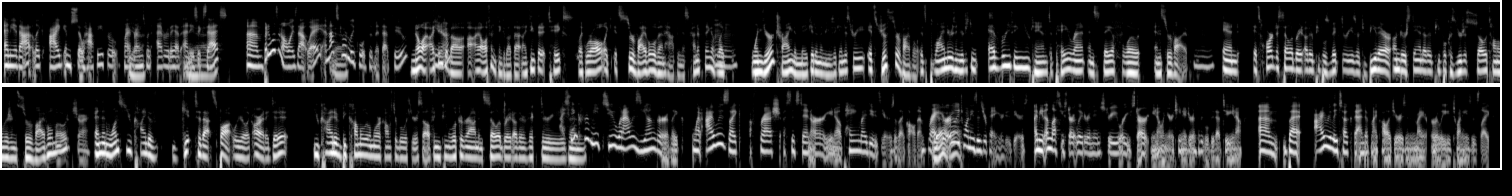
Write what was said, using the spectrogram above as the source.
any of that. Like I am so happy for my Yeah. friends whenever they have any Yeah. success. Um, but it wasn't always that way. And that's Yeah. totally cool to admit that too. No, I, I think know? about I often think about that. And I think that it takes like we're all like it's survival then happiness kind of thing of like Mhm. when you're trying to make it in the music industry, it's just survival. It's blinders and you're just doing everything you can to pay rent and stay afloat and survive. Mhm. And it's hard to celebrate other people's victories or to be there or understand other people because you're just so tunnel vision survival mode. Sure. And then once you kind of get to that spot where you're like, all right, I did it, you kind of become a little more comfortable with yourself and you can look around and celebrate other victories. I think for me too, when I was younger, like when I was like a fresh assistant or, you know, paying my dues years, as I call them, right? Yeah, your early yeah. 20s is you're paying your dues years. I mean, unless you start later in the industry or you start, you know, when you're a teenager, and some people do that too, you know. Um, but I really took the end of my college years and my early 20s is like,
